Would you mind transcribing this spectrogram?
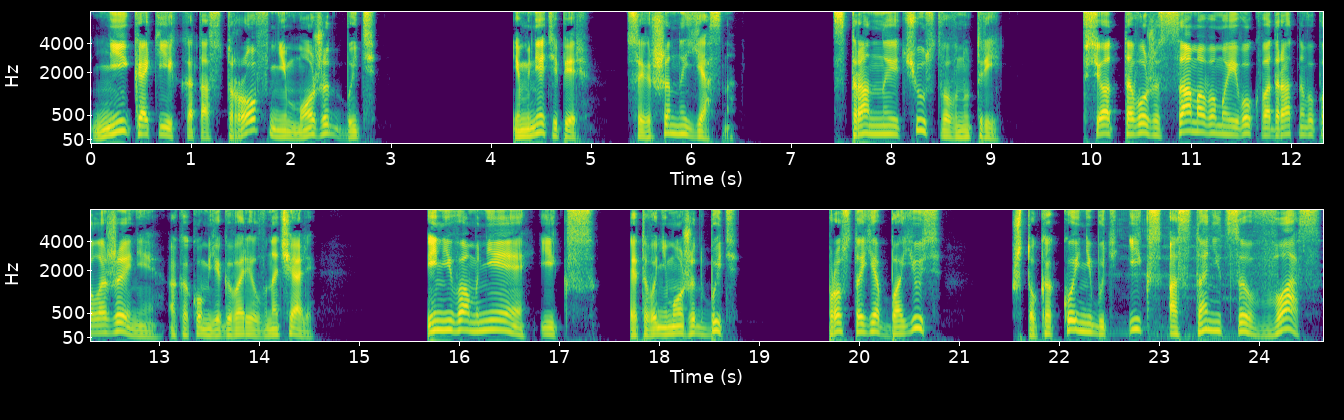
Никаких катастроф не может быть. И мне теперь совершенно ясно. Странное чувство внутри. Все от того же самого моего квадратного положения, о каком я говорил в начале. И не во мне, X, этого не может быть. Просто я боюсь, что какой-нибудь X останется в вас,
